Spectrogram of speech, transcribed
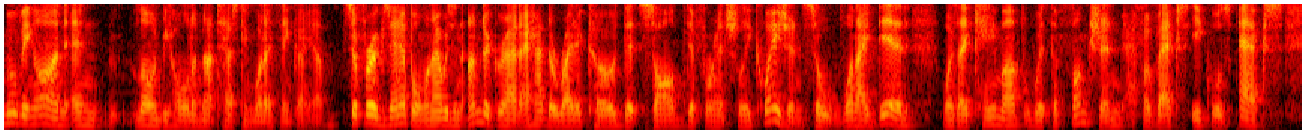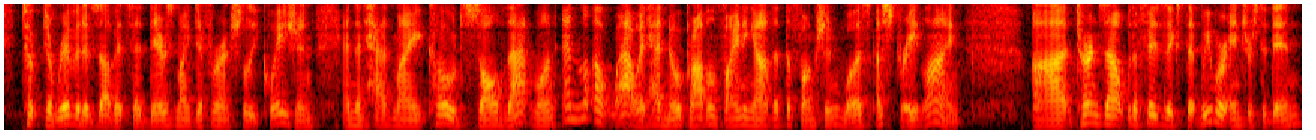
Moving on, and lo and behold, I'm not testing what I think I am. So, for example, when I was in undergrad, I had to write a code that solved differential equations. So, what I did was I came up with a function, f of x equals x, took derivatives of it, said, there's my differential equation, and then had my code solve that one. And oh, wow, it had no problem finding out that the function was a straight line. Uh, turns out the physics that we were interested in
